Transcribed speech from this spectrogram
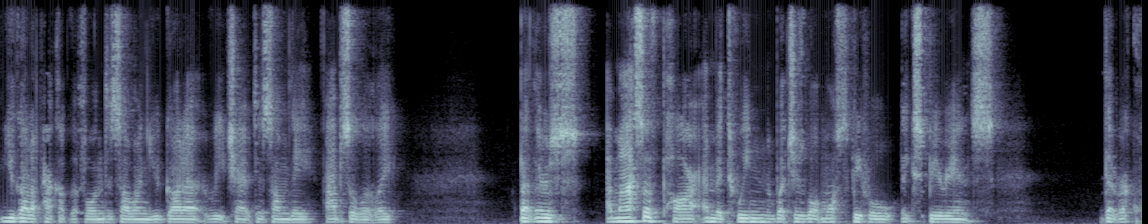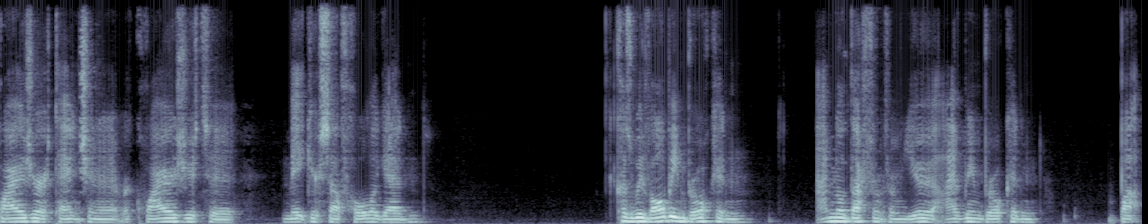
you got to pick up the phone to someone, you got to reach out to somebody, absolutely. But there's a massive part in between, which is what most people experience, that requires your attention and it requires you to make yourself whole again. Because we've all been broken. I'm no different from you. I've been broken, but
